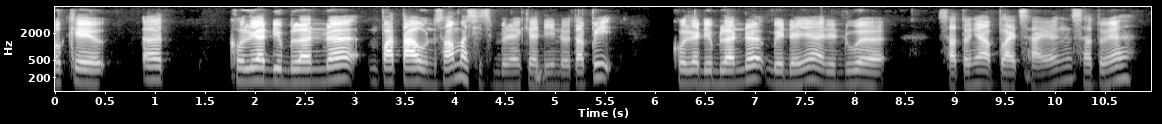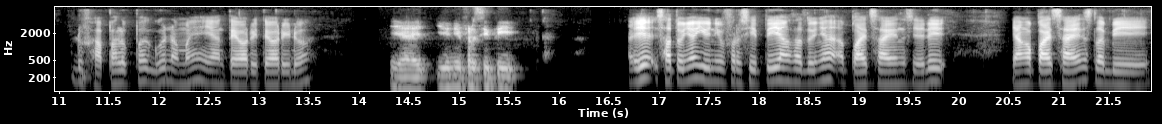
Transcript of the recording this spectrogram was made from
Oke, eh, kuliah di Belanda 4 tahun sama sih sebenarnya kayak di Indo, tapi kuliah di Belanda bedanya ada dua. Satunya applied science, satunya duh apa lupa gue namanya yang teori-teori doang. Ya university. Iya, satunya university, yang satunya applied science. Jadi yang applied science lebih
